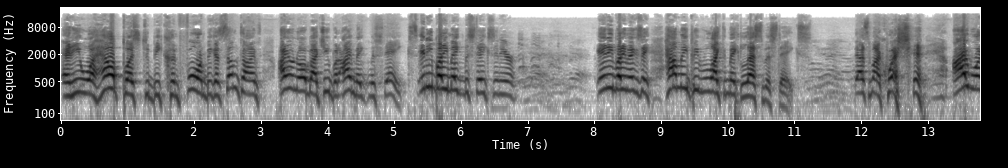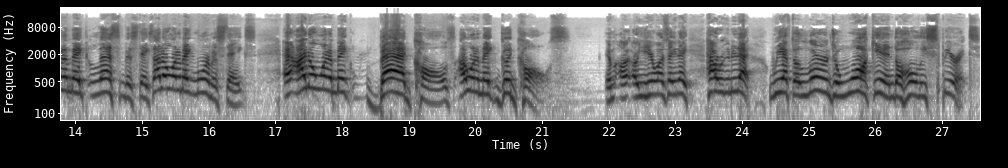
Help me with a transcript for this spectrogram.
And he will help us to be conformed because sometimes I don't know about you, but I make mistakes. Anybody make mistakes in here? Anybody make mistakes? How many people like to make less mistakes? That's my question. I want to make less mistakes. I don't want to make more mistakes. And I don't want to make bad calls. I want to make good calls. Am, are you hearing what I'm saying today? How are we going to do that? We have to learn to walk in the Holy Spirit.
